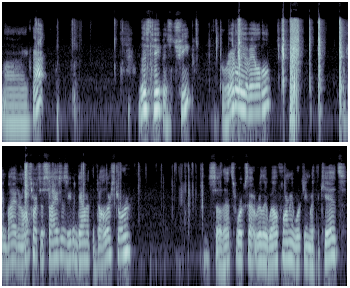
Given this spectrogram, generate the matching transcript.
like that. This tape is cheap, readily available. I can buy it in all sorts of sizes, even down at the dollar store. So that works out really well for me working with the kids.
